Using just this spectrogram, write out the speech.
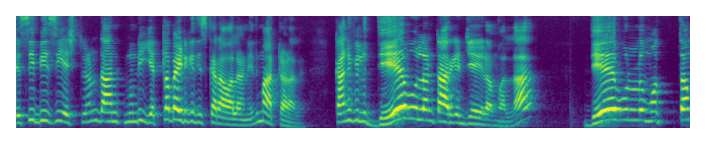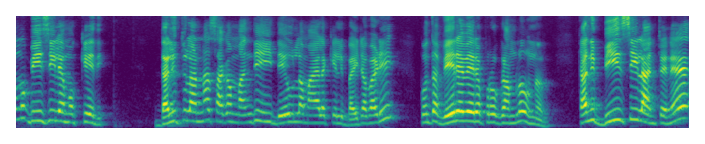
ఎస్సీబీసీ ఎస్టీలను దాని నుండి ఎట్లా బయటికి తీసుకురావాలనేది మాట్లాడాలి. కానీ వీళ్ళు దేవుళ్ళని టార్గెట్ చేయడం వల్ల దేవుళ్ళు మొత్తము బీసీలే మొక్కేది. దళితులన్నా సగం మంది దేవుళ్ళ మాయలకి వెళ్ళి బయటపడి కొంత వేరే వేరే ప్రోగ్రాంలో ఉన్నారు. కానీ బీసీలు అంటేనే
